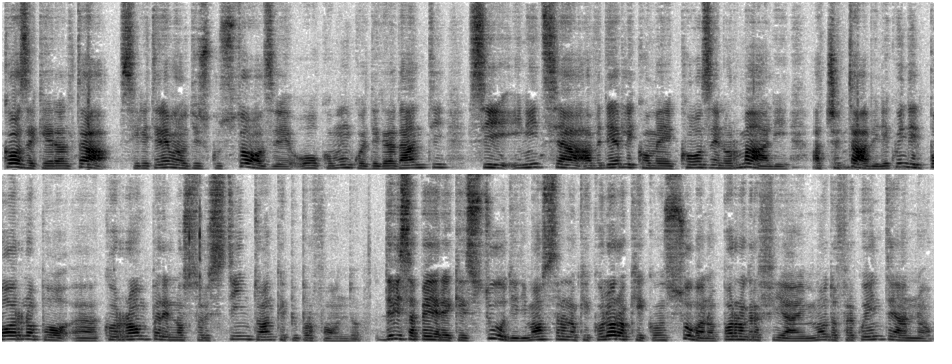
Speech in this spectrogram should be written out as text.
cose che in realtà si ritenevano disgustose o comunque degradanti, si inizia a vederli come cose normali, accettabili, quindi il porno può eh, corrompere il nostro istinto anche più profondo. Devi sapere che studi dimostrano che coloro che consumano pornografia in modo frequente hanno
